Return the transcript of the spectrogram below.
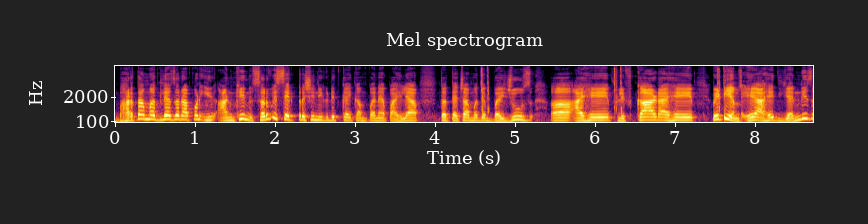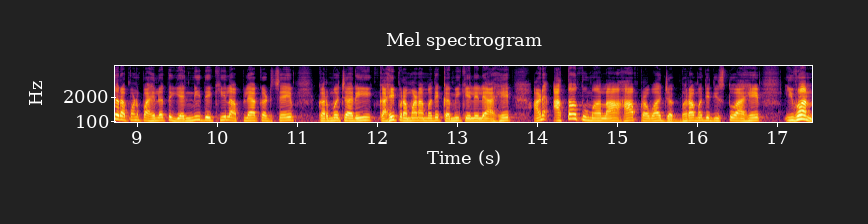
भारतामधल्या जर आपण इ- आणखीन सर्व्हिस सेक्टरशी निगडीत काही कंपन्या पाहिल्या तर त्याच्यामध्ये बैजूज आहे फ्लिपकार्ट आहे पेटीएम हे आहेत. यांनी जर आपण पाहिलं तर यांनी देखील आपल्याकडचे कर्मचारी काही प्रमाणामध्ये कमी केलेले आहेत. आणि आता तुम्हाला हा प्रवाह जगभरामध्ये दिसतो आहे. इव्हन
